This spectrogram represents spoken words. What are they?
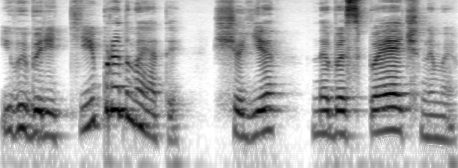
і виберіть ті предмети, що є небезпечними.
